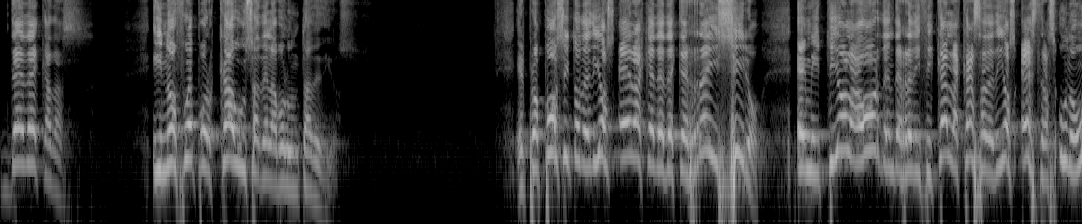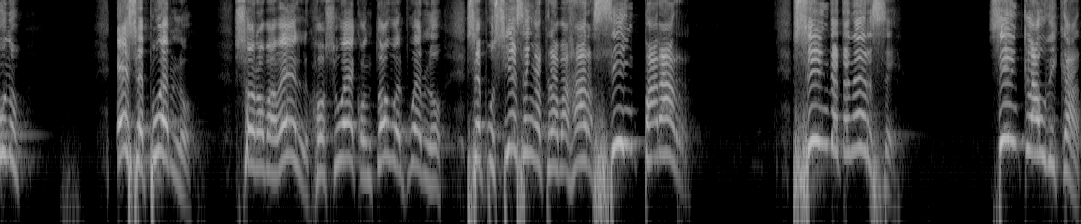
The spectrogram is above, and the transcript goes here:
De décadas. Y no fue por causa de la voluntad de Dios. El propósito de Dios era que desde que rey Ciro emitió la orden de reedificar la casa de Dios, Estras 1.1, ese pueblo, Zorobabel, Josué, con todo el pueblo, se pusiesen a trabajar sin parar, sin detenerse, sin claudicar,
